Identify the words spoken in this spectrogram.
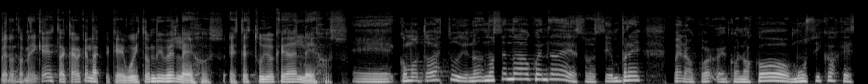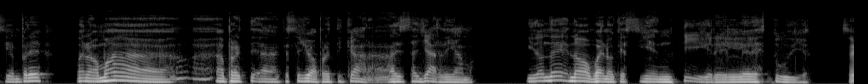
Pero también hay que destacar que, la- que Winston vive lejos. Este estudio queda lejos. Eh, como todo estudio, ¿no, ¿no se han dado cuenta de eso? Siempre, bueno, co- eh, conozco músicos que siempre, bueno, vamos a, a, practi- a, qué sé yo, a practicar, a ensayar, digamos. ¿Y dónde es? No, bueno, que si en Tigre el, el estudio. Sí,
